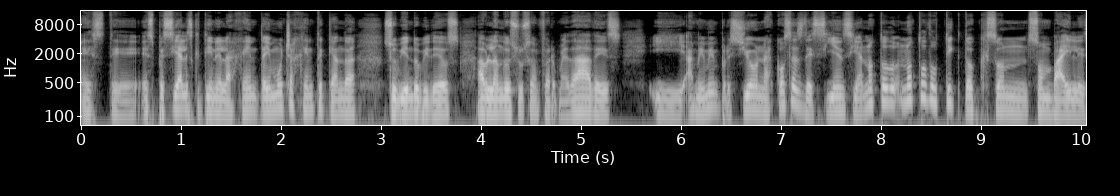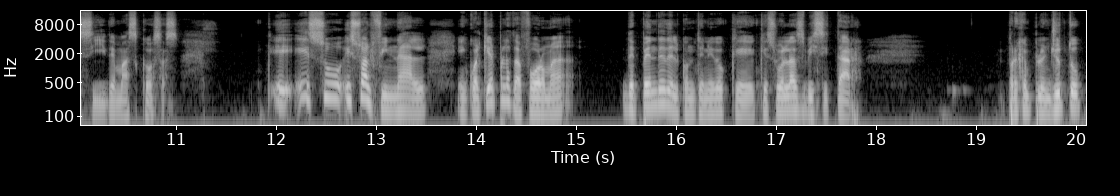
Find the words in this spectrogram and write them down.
este, especiales que tiene la gente. Hay mucha gente que anda subiendo videos hablando de sus enfermedades y a mí me impresiona cosas de ciencia. No todo, no todo TikTok son, bailes y demás cosas. E, eso, eso al final, en cualquier plataforma, depende del contenido que suelas visitar. Por ejemplo, en YouTube,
